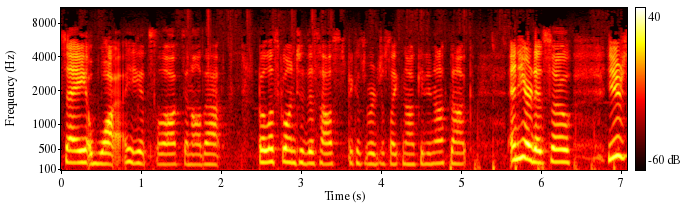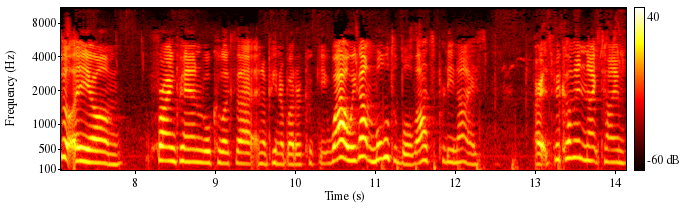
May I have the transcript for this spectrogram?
say why it's locked and all that, but let's go into this house, because we're just like knockity knock knock, and here it is, so here's a, um, frying pan, we'll collect that, and a peanut butter cookie. Wow, we got multiple. That's pretty nice. Alright, it's becoming nighttime.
